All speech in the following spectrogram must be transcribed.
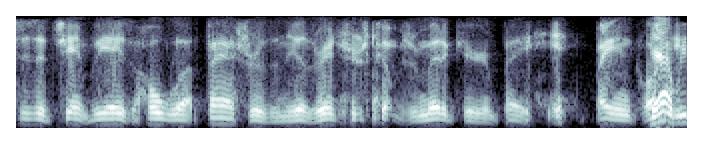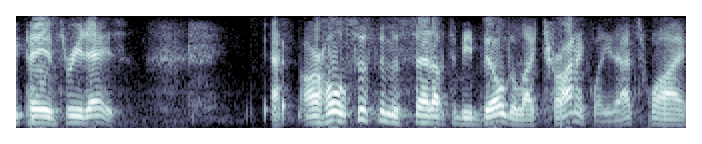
she said Champ VA is a whole lot faster than the other insurance companies and Medicare and pay paying claims. Yeah, we pay in three days. Our whole system is set up to be billed electronically. That's why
